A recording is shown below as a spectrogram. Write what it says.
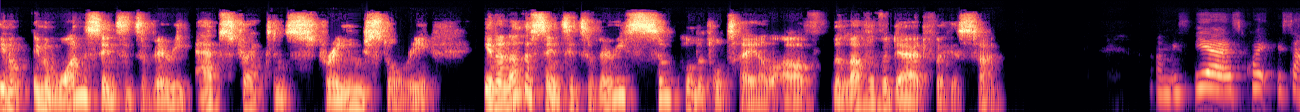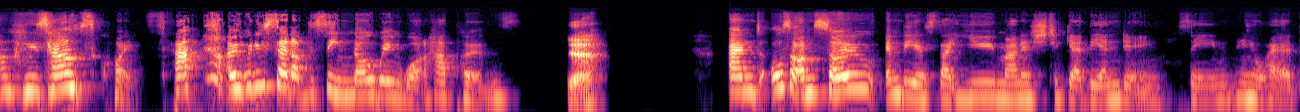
in, in one sense, it's a very abstract and strange story. In another sense, it's a very simple little tale of the love of a dad for his son. Um, yeah, it's quite. It sounds. It sounds quite sad. I mean, when you set up the scene, knowing what happens. Yeah. And also, I'm so envious that you managed to get the ending scene in your head.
